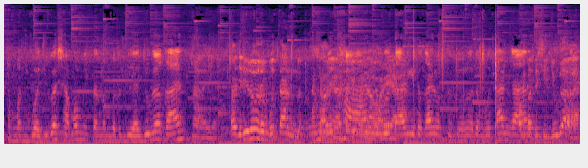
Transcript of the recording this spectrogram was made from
Temen gue juga sama minta nomor dia juga kan. Nah ya Oh jadi lo rebutan asalnya atau gimana ya? rebutan gitu kan waktu dulu rebutan kan. Kompetisi juga kan?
